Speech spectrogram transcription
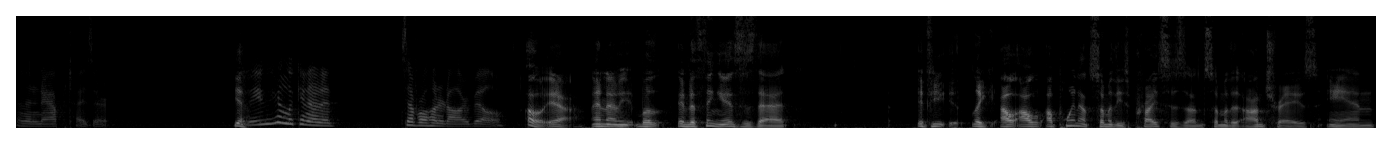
and then an appetizer. Yeah. maybe you're looking at a several hundred dollar bill. Oh yeah, and I mean, but and the thing is, is that if you like, I'll I'll, I'll point out some of these prices on some of the entrees, and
